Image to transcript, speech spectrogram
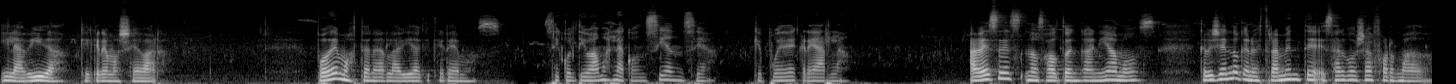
y la vida que queremos llevar. Podemos tener la vida que queremos si cultivamos la conciencia que puede crearla. A veces nos autoengañamos creyendo que nuestra mente es algo ya formado,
